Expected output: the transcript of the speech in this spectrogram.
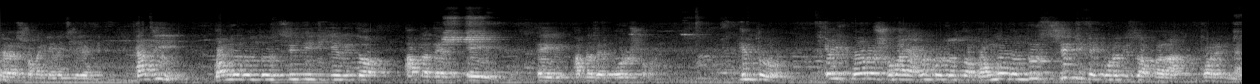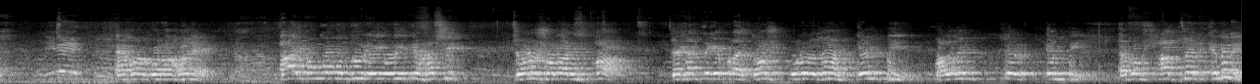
ফেরার সময় নেমেছিলেন। কাজী, বঙ্গবন্ধুর স্মৃতি জীবিত আপনাদের এই এই আপনাদের পৌরসভা কিন্তু এই পৌরসভায় এখন পর্যন্ত বঙ্গবন্ধুর স্মৃতিতে কোনো কিছু আপনারা করেন না এখনও করা হয় না তাই বঙ্গবন্ধুর এই ঐতিহাসিক জনসভার স্থল যেখান থেকে প্রায় দশ পনেরো জন এমপি পার্লামেন্টের এমপি এবং সাতজন এমএলএ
